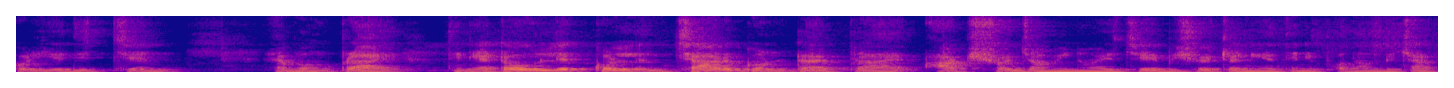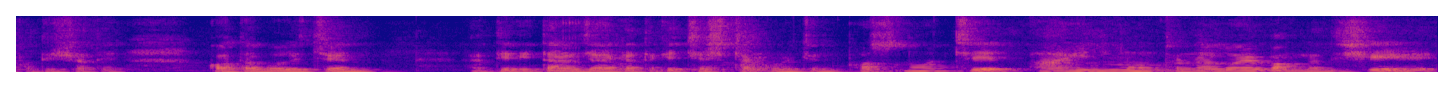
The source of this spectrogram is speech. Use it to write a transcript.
করিয়ে দিচ্ছেন। এবং প্রায় তিনি এটা উল্লেখ করলেন, চার ঘন্টায় প্রায় আটশো জামিন হয়েছে। বিষয়টা নিয়ে তিনি প্রধান বিচারপতির সাথে কথা বলেছেন। তিনি তার জায়গা থেকে চেষ্টা করেছেন। প্রশ্ন হচ্ছে, আইন মন্ত্রণালয় বাংলাদেশে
